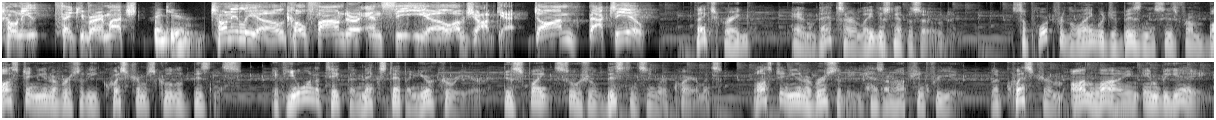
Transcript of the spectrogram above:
Tony, thank you very much. Thank you. Tony Liu, co founder and CEO of JobGet. Don, back to you. Thanks, Greg. And that's our latest episode. Support for the language of business is from Boston University Questrom School of Business. If you want to take the next step in your career, despite social distancing requirements, Boston University has an option for you the Questrom Online MBA.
